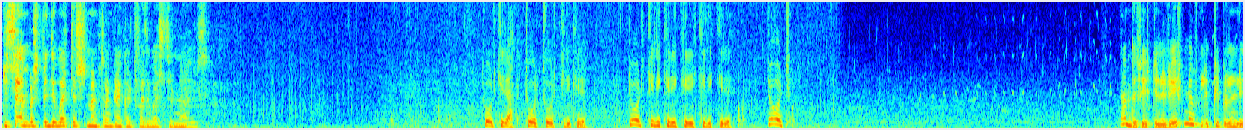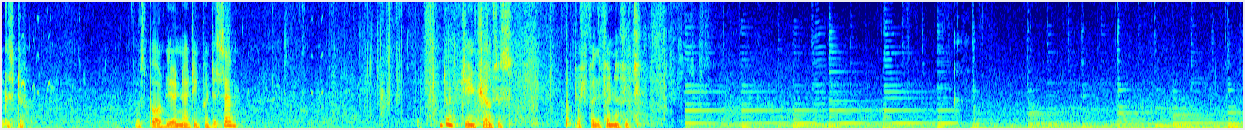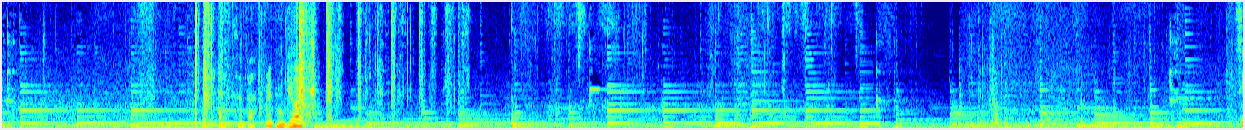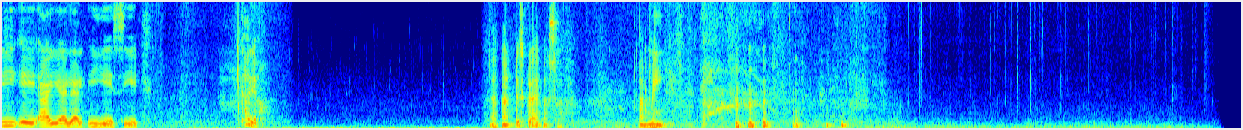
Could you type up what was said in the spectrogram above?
December's been the wettest month on record for the Western Isles. Tord kirak, tord tord kiri kiri. Tord kiri kiri kiri kiri kiri. Tord. I'm the fifth generation of people in Leicester. I was born here in 1927. I don't change houses just for the fun of it. It's a backbreaking job. C A I L L E A C H. Cailleach. I can't describe myself. I'm me.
